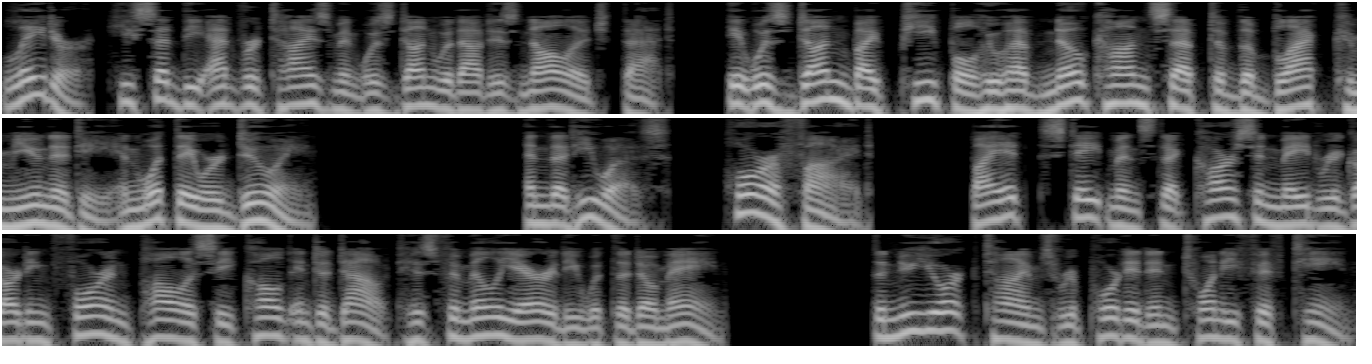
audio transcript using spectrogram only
Later, he said the advertisement was done without his knowledge, that, "...it was done by people who have no concept of the black community and what they were doing," and that he was "...horrified." by it. Statements that Carson made regarding foreign policy called into doubt his familiarity with the domain. The New York Times reported in 2015,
